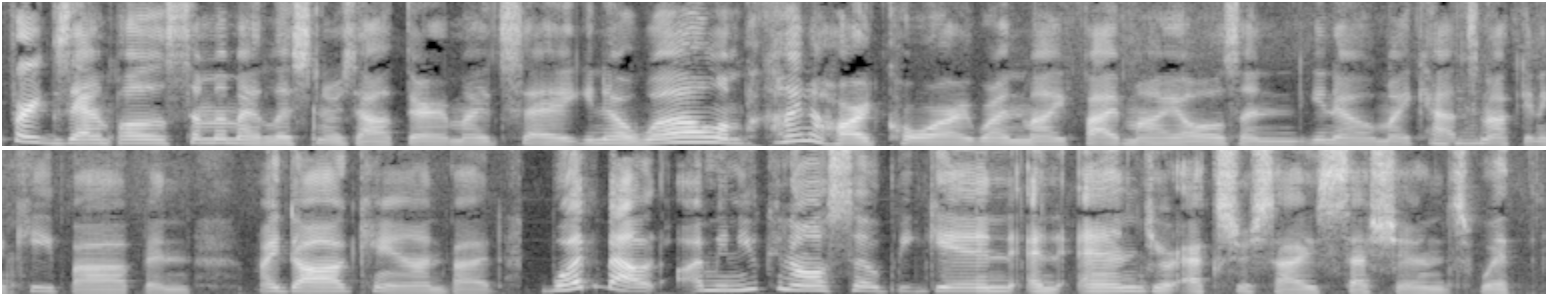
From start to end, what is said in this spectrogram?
for example, some of my listeners out there might say, you know, well, I'm kind of hardcore. I run my five miles and, you know, my cat's mm-hmm. not going to keep up and my dog can. But what about, I mean, you can also begin and end your exercise sessions with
